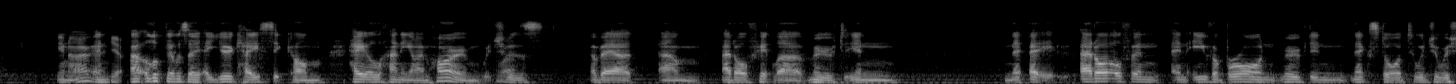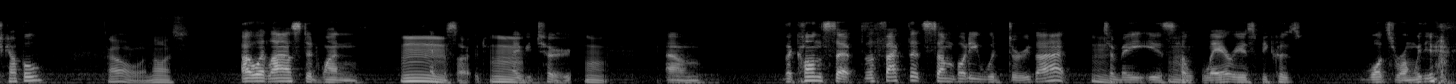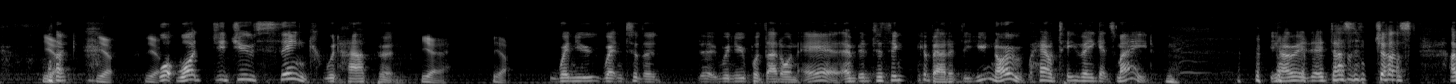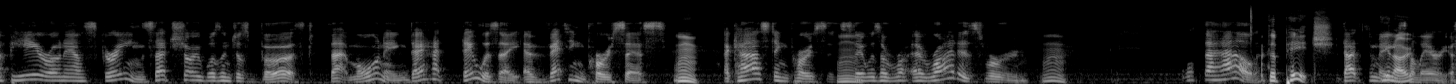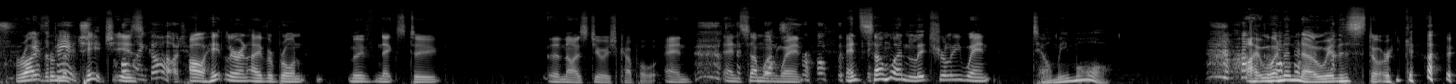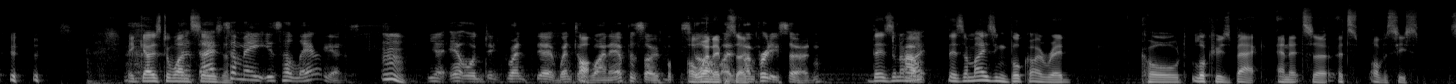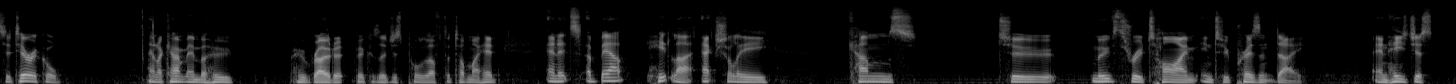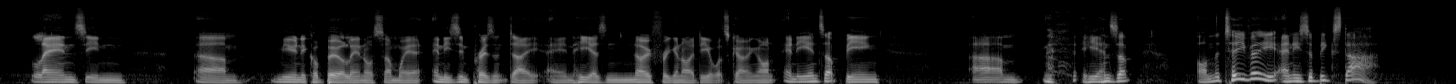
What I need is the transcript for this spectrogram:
You know, and Yeah. uh, look, there was a, a UK sitcom, Heil Honey, I'm Home, which Right. was about um, Adolf Hitler moved in. Ne- uh, Adolf and, and Eva Braun moved in next door to a Jewish couple. oh, nice. Oh, it lasted one Mm, episode, Mm. maybe two. Mm. Um, the concept, the fact that somebody would do that mm. to me is Mm. hilarious because what's wrong with you? Yeah. like, Yeah. Yeah. What what did you think would happen Yeah. Yeah. when you went to the uh, when you put that on air? And to think about it, do you know how TV gets made? you know, it, it doesn't just appear on our screens. That show wasn't just birthed that morning. They had there was a, a vetting process, Mm. a casting process. Mm. There was a, a writer's room. Mm. What the hell? The pitch. That to me You is hilarious. right Yeah, the from the pitch. pitch oh is- my god. Oh, Hitler and Ava Braun moved next to the nice Jewish couple, and and someone went, and someone literally went, "Tell me more. I want to know where the story goes." It goes to one that, that to me is hilarious. Mm. Yeah, it, went yeah, it went to Oh. one episode. full Oh, one stop. I- episode. I'm pretty certain. There's an ama- Um, there's an amazing book I read called Look Who's Back, and it's uh, it's obviously satirical, and I can't remember who who wrote it because I just pulled it off the top of my head, and it's about Hitler actually comes to move through time into present day, and he's just lands in um, Munich or Berlin or somewhere, and he's in present day, and he has no friggin' idea what's going on, and he ends up being, um, he ends up on the TV, and he's a big star,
